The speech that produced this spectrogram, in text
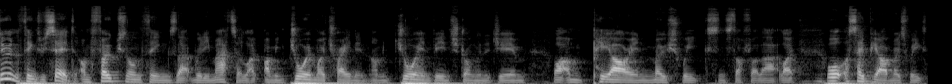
doing the things we said. I'm focusing on the things that really matter. Like I'm enjoying my training. I'm enjoying being strong in the gym. Like I'm PRing most weeks and stuff like that. Like, well, I say PR most weeks.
